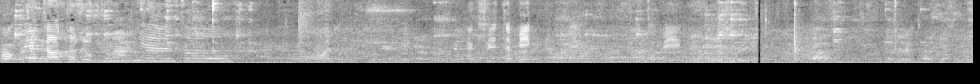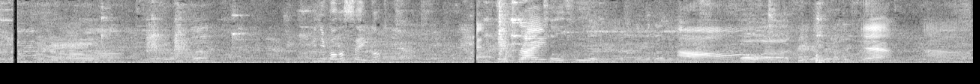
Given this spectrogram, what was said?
어, 죽 나왔다, 죽. 어, Actually, it's a big, right? It's a big. 괜히 먹었어, 이거? Deep fry. One. 아, Oh, uh, green pepper. I think. yeah. 아.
